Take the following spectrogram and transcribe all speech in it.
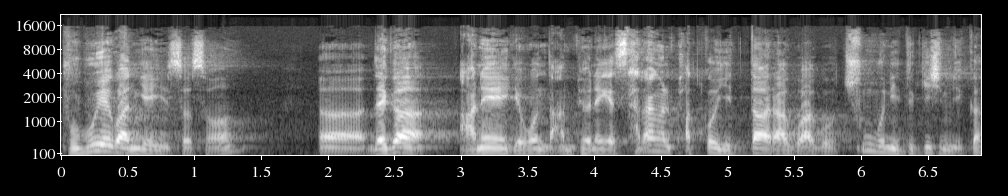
부부의 관계에 있어서 어, 내가 아내에게 혹은 남편에게 사랑을 받고 있다라고 하고 충분히 느끼십니까?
